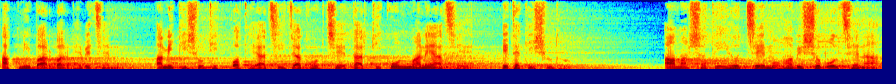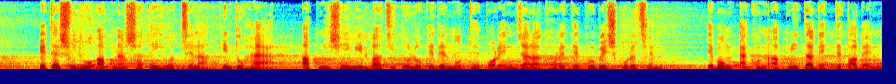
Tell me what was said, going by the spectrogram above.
আপনি বারবার ভেবেছেন আমি কি সঠিক পথে আছি যা ঘটছে, তার কি কোন মানে আছে? এটা কি শুধু আমার সাথেই হচ্ছে? মহাবিশ্ব বলছে না। এটা শুধু আপনার সাথেই হচ্ছে না। কিন্তু হ্যাঁ আপনি সেই নির্বাচিত লোকেদের মধ্যে পড়েন যারা ঘরেতে প্রবেশ করেছেন এবং এখন আপনি তা দেখতে পাবেন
